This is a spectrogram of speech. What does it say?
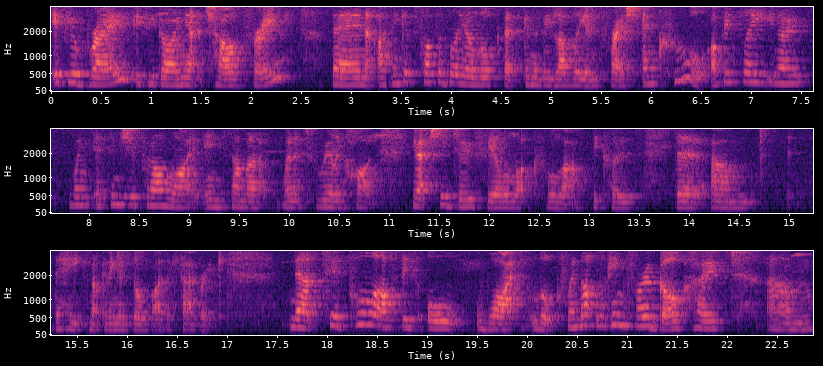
If you're brave, if you're going out child-free, then I think it's possibly a look that's going to be lovely and fresh and cool. Obviously, you know, when as soon as you put on white in summer when it's really hot, you actually do feel a lot cooler because the um, the heat's not getting absorbed by the fabric. Now to pull off this all white look, we're not looking for a Gold Coast um,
